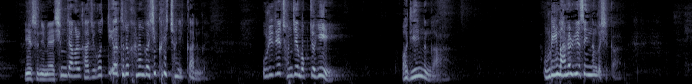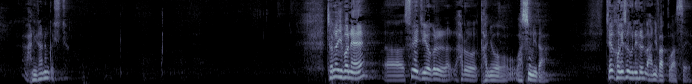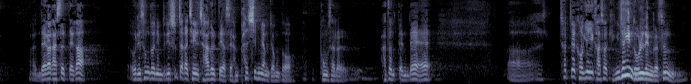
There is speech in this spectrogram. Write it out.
예수님의 심장을 가지고 뛰어 들어가는 것이 크리스천일까 하는 거예요. 우리들의 존재 목적이 어디에 있는가? 우리만을 위해서 있는 것일까? 아니라는 것이죠. 저는 이번에 어, 수해 지역을 하루 다녀왔습니다. 제가 거기서 은혜를 많이 받고 왔어요. 내가 갔을 때가 우리 성도님들이 숫자가 제일 작을 때였어요. 한 80명 정도 봉사를 하던 때인데, 어, 첫째 거기 가서 굉장히 놀란 것은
